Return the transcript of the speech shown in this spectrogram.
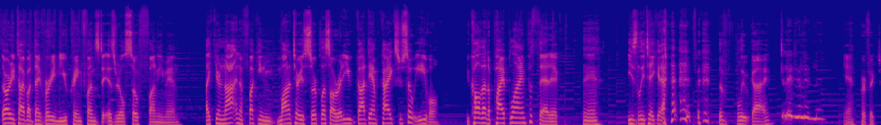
They're already talking about diverting Ukraine funds to Israel. So funny, man. Like you're not in a fucking monetary surplus already, you goddamn kikes. You're so evil. You call that a pipeline? Pathetic. Eh. Easily taken. the flute guy. Yeah, perfect.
